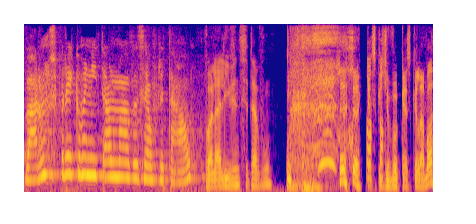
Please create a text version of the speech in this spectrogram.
Waarom spreken we niet allemaal dezelfde taal? Voilà, lieven, c'est à vous. Kesketje voor keskelabba.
